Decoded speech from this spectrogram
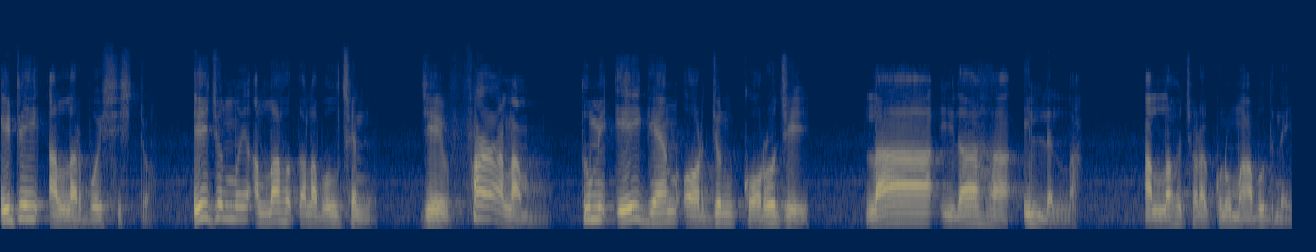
এটাই আল্লাহর বৈশিষ্ট্য। এই জন্যই আল্লাহ তালা বলছেন যে, ফালাম, তুমি এই জ্ঞান অর্জন করো যে, লা ইলাহা আল্লাহ ছাড়া কোনো মাবুদ নেই।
